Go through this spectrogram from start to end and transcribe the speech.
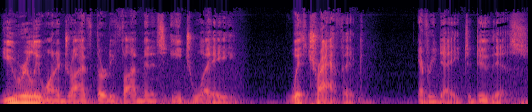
you really want to drive 35 minutes each way with traffic every day to do this,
